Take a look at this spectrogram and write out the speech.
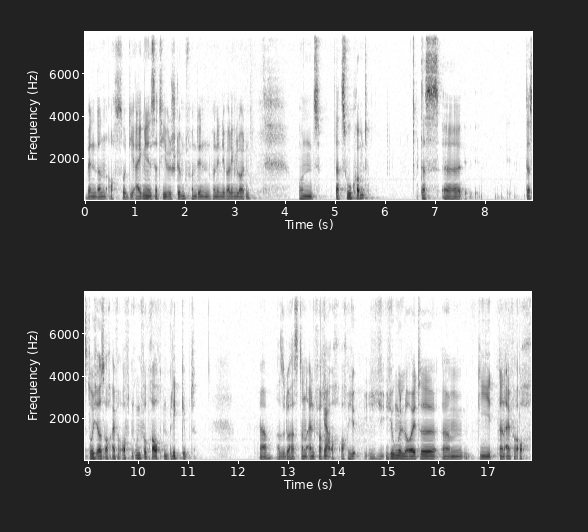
wenn dann auch so die Eigeninitiative stimmt von den, von den jeweiligen Leuten. Und dazu kommt, dass äh, das durchaus auch einfach oft einen unverbrauchten Blick gibt. Ja, also du hast dann einfach ja. auch, auch junge Leute, ähm, die dann einfach auch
